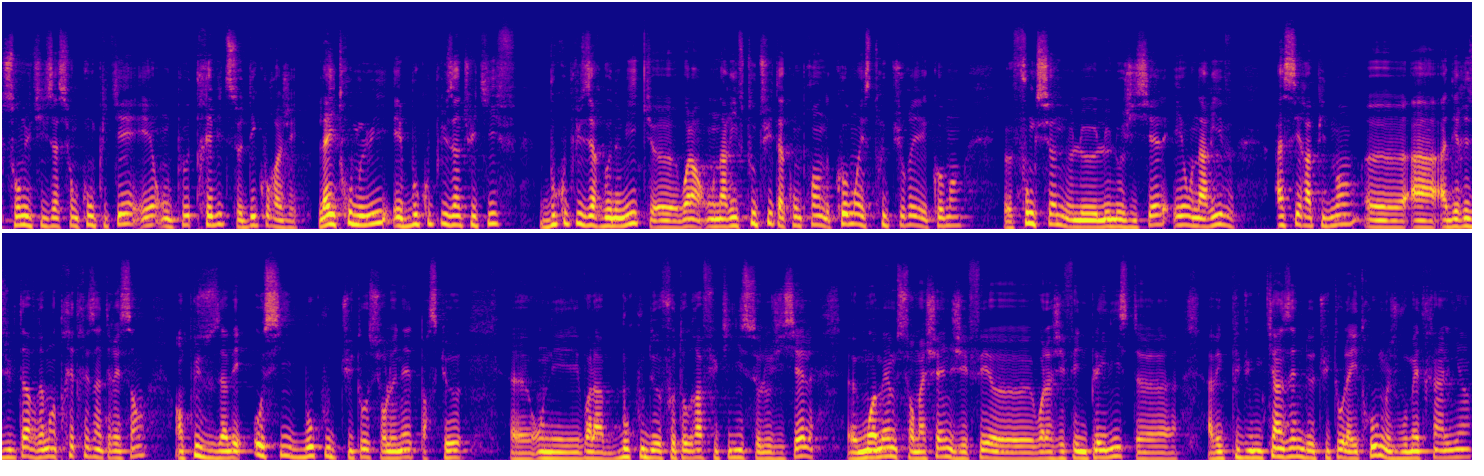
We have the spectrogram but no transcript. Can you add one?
son utilisation compliquée et on peut très vite se décourager. Lightroom, lui, est beaucoup plus intuitif, beaucoup plus ergonomique. Euh, voilà, on arrive tout de suite à comprendre comment est structuré et comment euh, fonctionne le, logiciel et on arrive assez rapidement euh, à, des résultats vraiment très très intéressants. En plus, vous avez aussi beaucoup de tutos sur le net parce que euh, on est voilà beaucoup de photographes utilisent ce logiciel. Euh, moi-même sur ma chaîne, j'ai fait voilà j'ai fait une playlist avec plus d'une quinzaine de tutos Lightroom. Je vous mettrai un lien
